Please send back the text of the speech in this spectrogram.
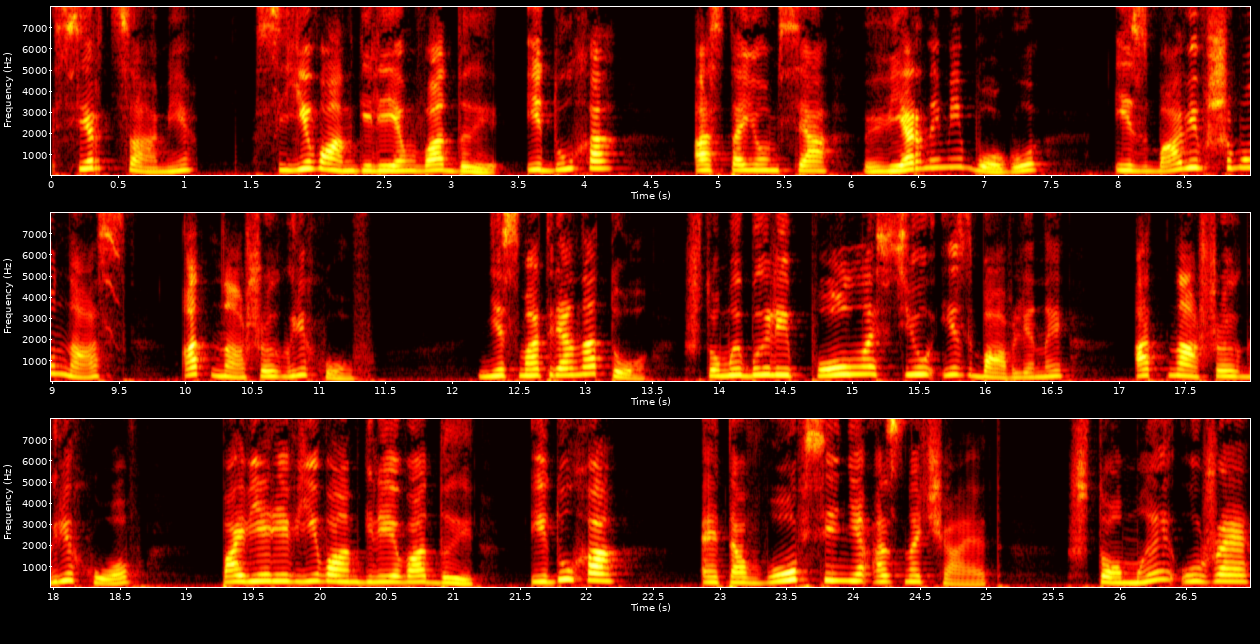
сердцами с Евангелием воды и духа, остаемся верными Богу, избавившему нас от наших грехов. Несмотря на то, что мы были полностью избавлены от наших грехов, поверив в Евангелие воды и духа, это вовсе не означает, что мы уже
